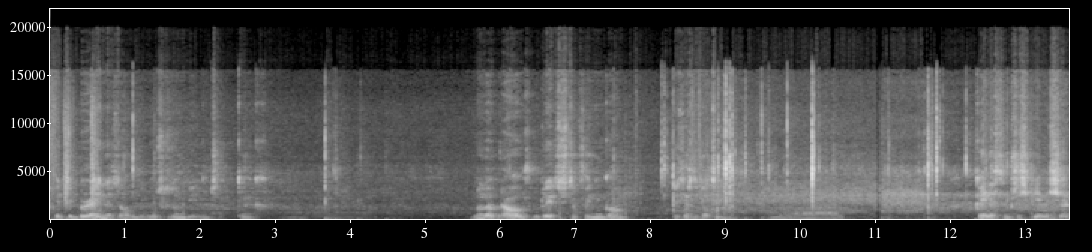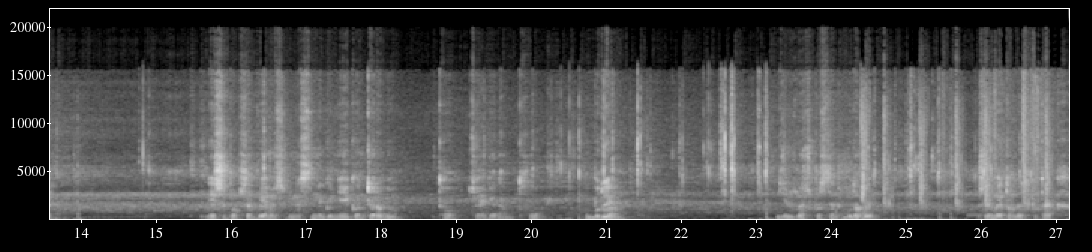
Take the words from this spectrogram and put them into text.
To będzie brain zombie, mózg zombie, znaczy tak. No dobra, o już buduję coś tam fajnego. Zaraz wracam. Okej, jestem, prześpimy się. Jeszcze poobserwujemy sobie następnego dnia jak oni to robią. To, co ja gadam, to budują. Idziemy zobaczyć postępy budowy. Przejmuję tą deskę tak.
